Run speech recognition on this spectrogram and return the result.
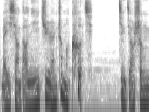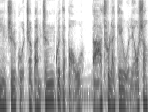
没想到您居然这么客气，竟将生命之果这般珍贵的宝物拿出来给我疗伤。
